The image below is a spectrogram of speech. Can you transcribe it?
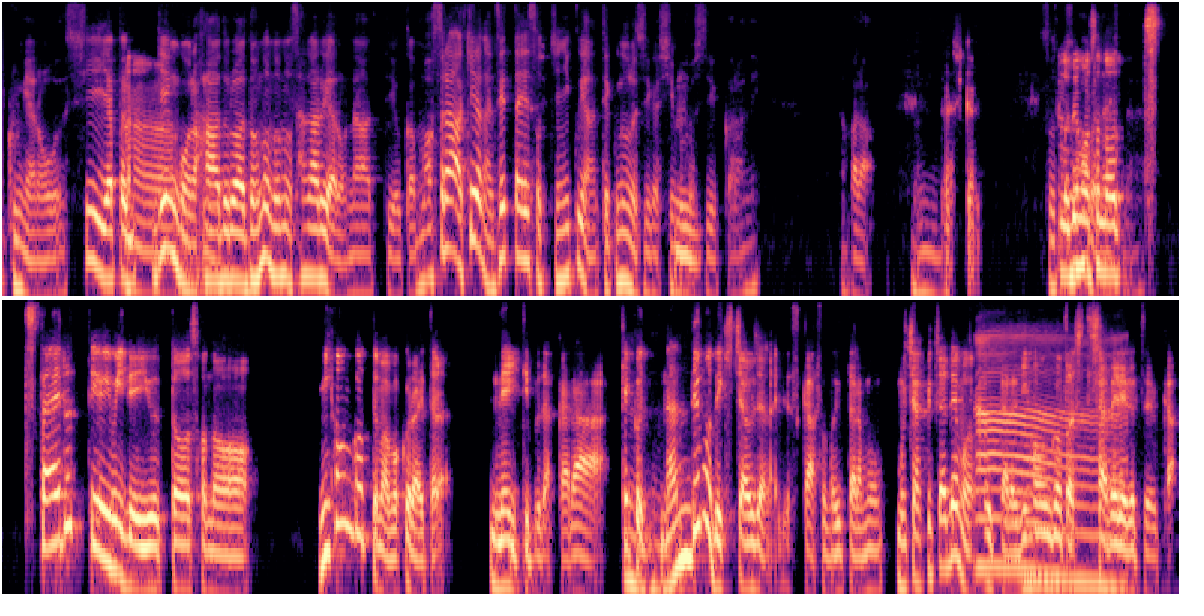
いくんやろうしやっぱり言語のハードルはどんどんどんどん下がるやろうなっていうか、まあそれは明らかに絶対そっちに行くやんテクノロジーが進歩していくからね。だから、うん、確かに。そっでもその、伝えるっていう意味で言うと、その、日本語ってまあ僕ら言ったらネイティブだから、結構うんうん何でもできちゃうじゃないですか。その言ったらもうむちゃくちゃでも言ったら日本語として喋れるというか。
